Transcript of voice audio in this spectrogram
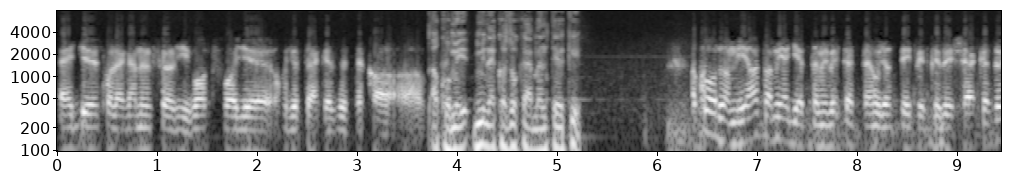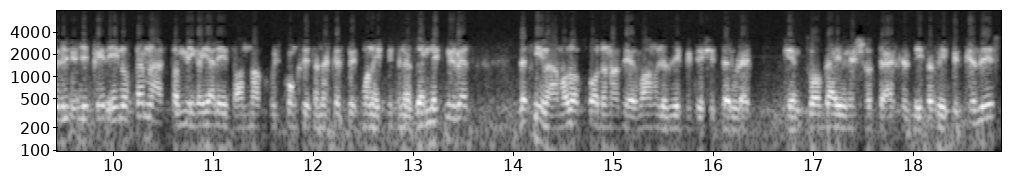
egy kollégánő fölhívott, hogy, hogy ott elkezdődtek a... a... Akkor mi, minek az okán mentél ki? A kordon miatt, ami egyértelművé tette, hogy az építkezés elkezdődik. Egyébként én ott nem láttam még a jelét annak, hogy konkrétan elkezdték volna építeni az emlékművet, de nyilvánvaló a kordon azért van, hogy az építési területként szolgáljon, és ott elkezdik az építkezést.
